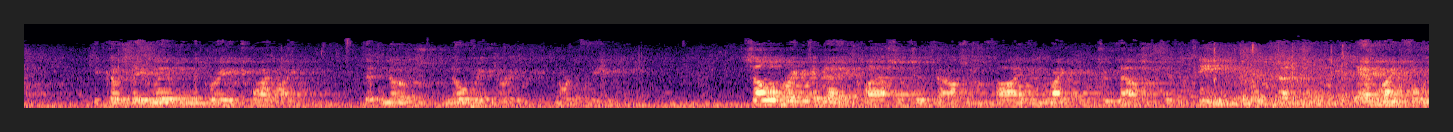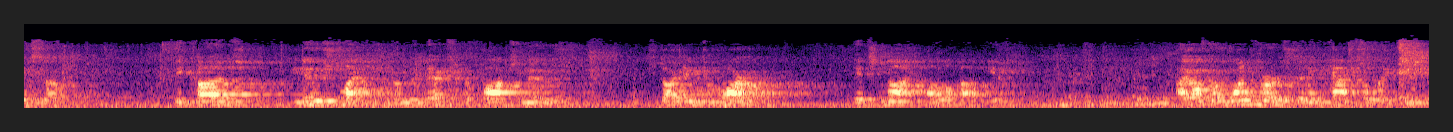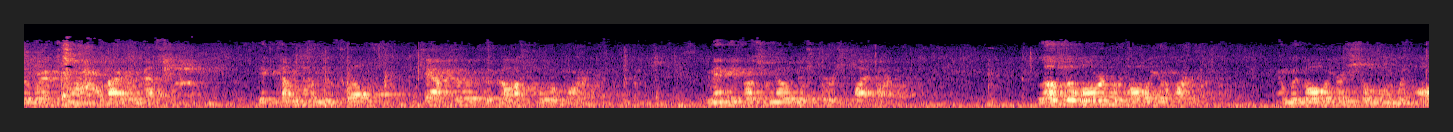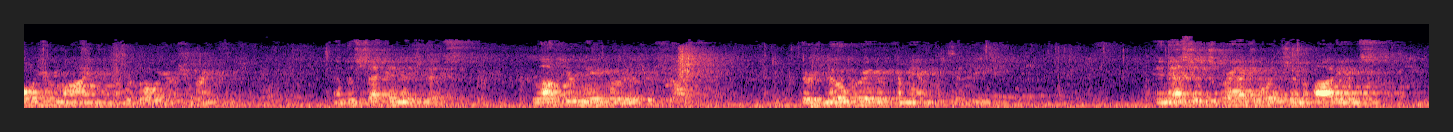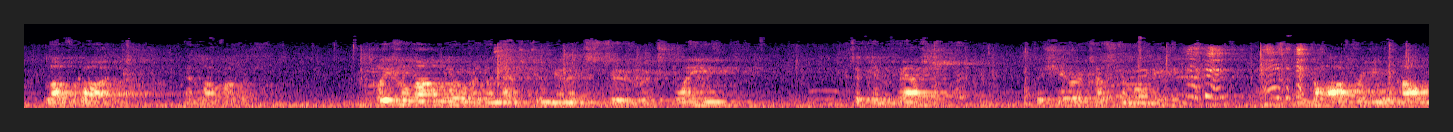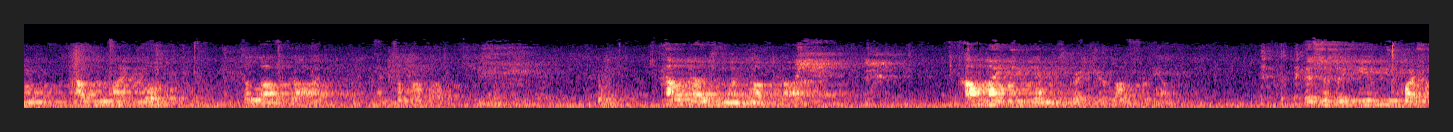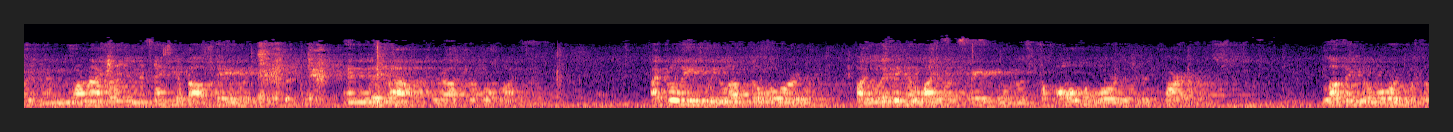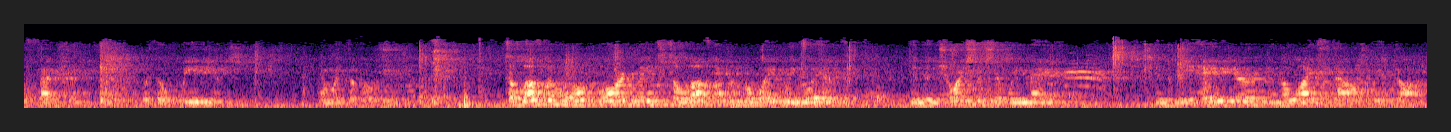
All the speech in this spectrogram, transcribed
because they live in the gray twilight that knows no victory. Celebrate today, class of 2005, and right 2015, and rightfully so. Because, newsflash from the decks of Fox News, starting tomorrow, it's not all about you. I offer one verse that encapsulates and directs my entire message. It comes from the 12th chapter of the Gospel of Mark. Many of us know this verse by heart. Love the Lord with all your heart, and with all your soul, and with all your mind, and with all your strength. And the second is this love your neighbor as yourself. There's no greater commandment than these. In essence, graduates and audience, love God and love others. Please allow me over the next two minutes to explain, to confess, to share a testimony, and to offer you how you, how you might look to love God and to love others. How does one love God? How might you demonstrate your love for Him? This is a huge question and one I hope you think about daily and live out throughout your whole life. I believe we love the Lord by living a life of faithfulness to all the Lord has required of us. Loving the Lord with affection, with obedience, and with devotion. To love the Lord means to love Him in the way we live, in the choices that we make, in the behavior and the lifestyle we adopt.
